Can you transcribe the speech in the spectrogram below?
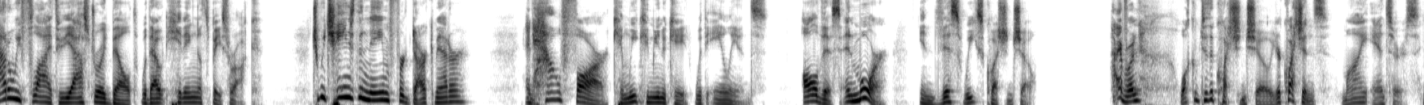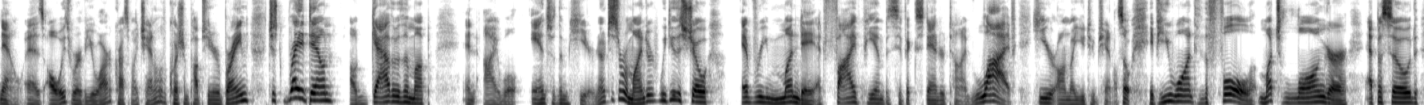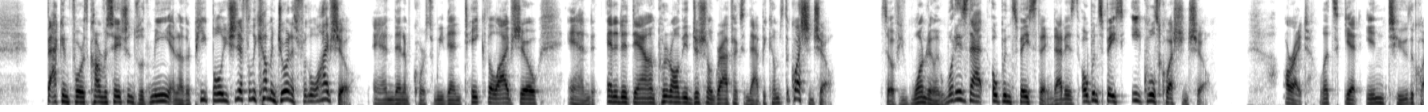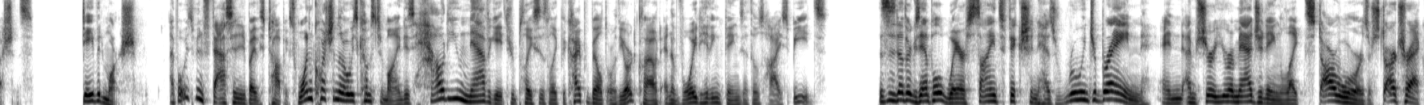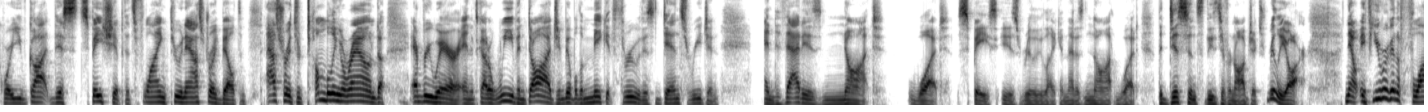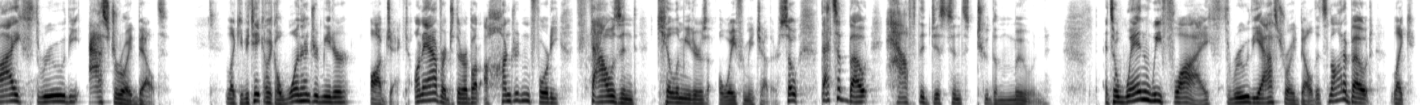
How do we fly through the asteroid belt without hitting a space rock? Should we change the name for dark matter? And how far can we communicate with aliens? All this and more in this week's question show. Hi, everyone. Welcome to the question show. Your questions, my answers. Now, as always, wherever you are across my channel, if a question pops in your brain, just write it down. I'll gather them up and I will answer them here. Now, just a reminder we do this show every Monday at 5 p.m. Pacific Standard Time, live here on my YouTube channel. So if you want the full, much longer episode, back and forth conversations with me and other people, you should definitely come and join us for the live show. And then, of course, we then take the live show and edit it down, put in all the additional graphics, and that becomes the question show. So if you're wondering, like, what is that open space thing? That is open space equals question show. All right, let's get into the questions. David Marsh. I've always been fascinated by these topics. One question that always comes to mind is how do you navigate through places like the Kuiper Belt or the Oort cloud and avoid hitting things at those high speeds? This is another example where science fiction has ruined your brain. And I'm sure you're imagining like Star Wars or Star Trek, where you've got this spaceship that's flying through an asteroid belt and asteroids are tumbling around uh, everywhere and it's got to weave and dodge and be able to make it through this dense region. And that is not what space is really like. And that is not what the distance these different objects really are. Now, if you were going to fly through the asteroid belt, like if you take like a 100 meter object, on average, they're about 140,000 kilometers away from each other. So that's about half the distance to the moon. And so when we fly through the asteroid belt, it's not about like,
